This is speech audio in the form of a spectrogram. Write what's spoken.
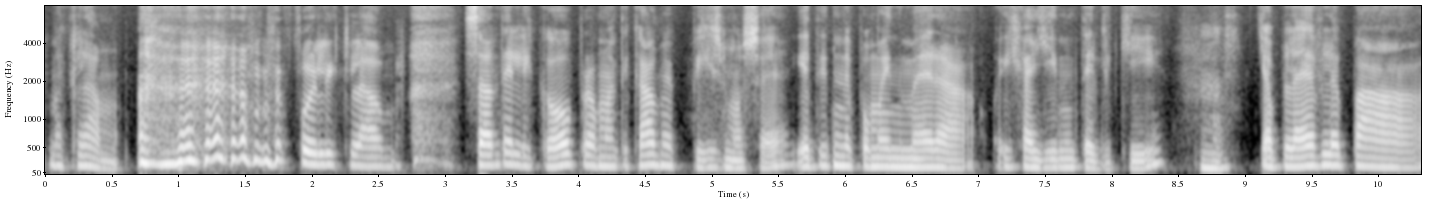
Με κλάμα. με πολύ κλάμα. Σαν τελικό πραγματικά με πείσμωσε γιατί την επόμενη μέρα είχα γίνει τελική ναι, και απλά έβλεπα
